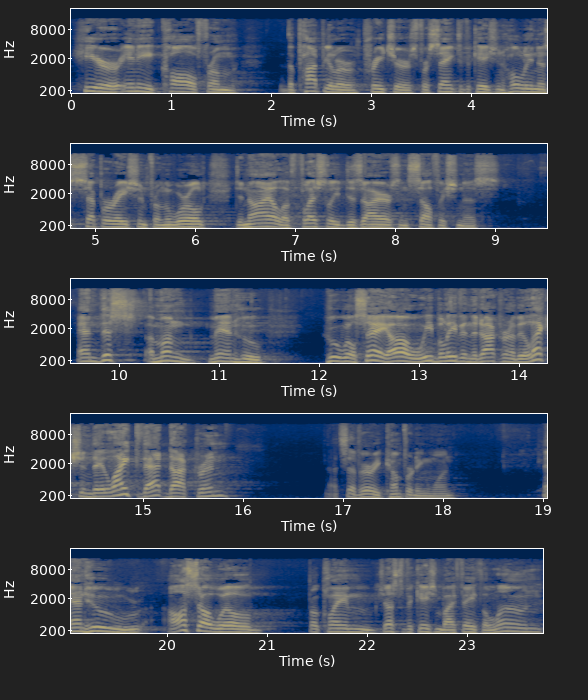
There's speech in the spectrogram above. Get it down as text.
hear any call from the popular preachers for sanctification, holiness, separation from the world, denial of fleshly desires and selfishness. And this among men who, who will say, oh, we believe in the doctrine of election. They like that doctrine. That's a very comforting one. And who also will proclaim justification by faith alone.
